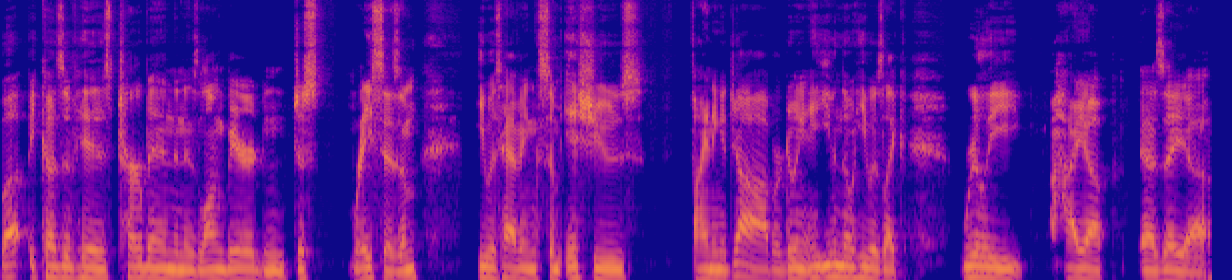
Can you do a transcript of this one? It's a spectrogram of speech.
But because of his turban and his long beard and just racism, he was having some issues finding a job or doing even though he was like really high up as a uh,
